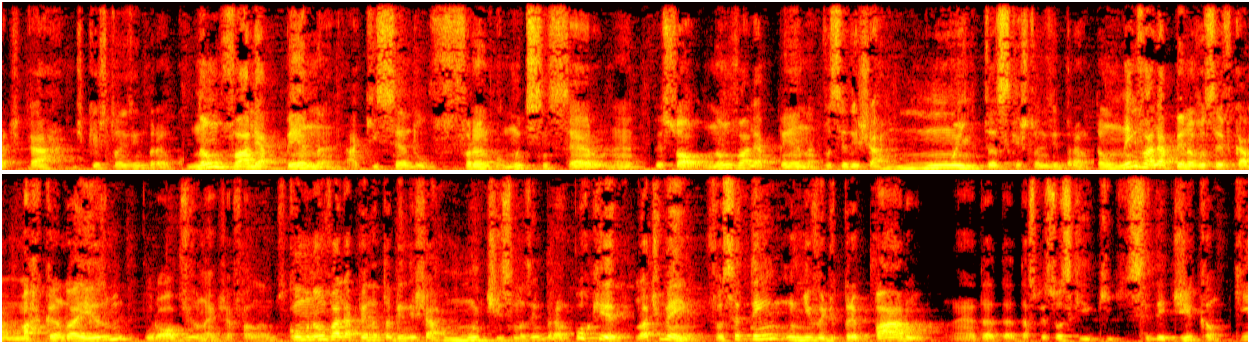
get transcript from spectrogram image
praticar de questões em branco. Não vale a pena, aqui sendo franco, muito sincero, né? Pessoal, não vale a pena você deixar muitas questões em branco. Então, nem vale a pena você ficar marcando a esmo, por óbvio, né? Já falamos. Como não vale a pena também deixar muitíssimas em branco. Por quê? Note bem, você tem um nível de preparo né, das pessoas que, que, se dedicam, que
